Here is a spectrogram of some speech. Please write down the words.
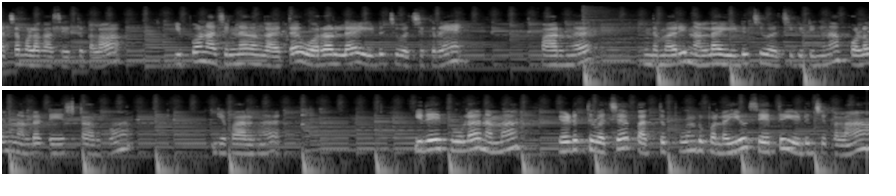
பச்சை மிளகா சேர்த்துக்கலாம். இப்போது நான் சின்ன வெங்காயத்தை உரலில் இடித்து வச்சுக்கிறேன். பாருங்கள் இந்த மாதிரி நல்லா இடித்து வச்சுக்கிட்டிங்கன்னா குழம்பு நல்லா டேஸ்ட்டாக இருக்கும். இங்கே பாருங்கள் இதே போல் நம்ம எடுத்து வச்ச பத்து பூண்டு பல்லையும் சேர்த்து இடிச்சுக்கலாம்.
